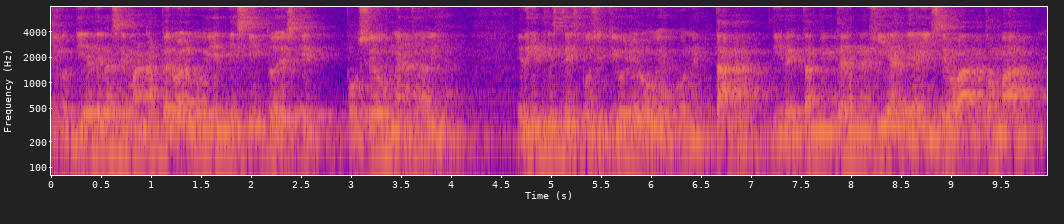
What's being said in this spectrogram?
en los días de la semana, pero algo bien distinto es que posee una clavija. Es decir, que este dispositivo yo lo voy a conectar directamente a la energía y ahí se va a tomar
